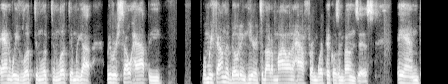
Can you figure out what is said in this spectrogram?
And we looked and looked and looked and we got we were so happy. When we found the building here it's about a mile and a half from where pickles and bones is. And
